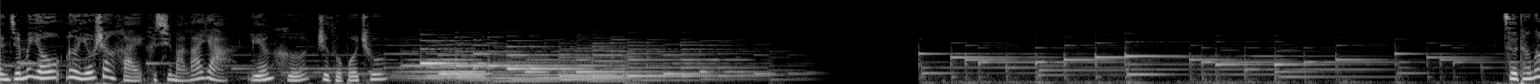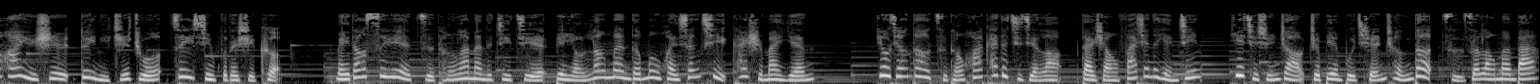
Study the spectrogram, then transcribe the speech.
本节目由乐游上海和喜马拉雅联合制作播出。紫藤的花语是对你执着最幸福的时刻。每到四月，紫藤烂漫的季节，便有浪漫的梦幻香气开始蔓延。又将到紫藤花开的季节了，带上发现的眼睛，一起寻找这遍布全城的紫色浪漫吧。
